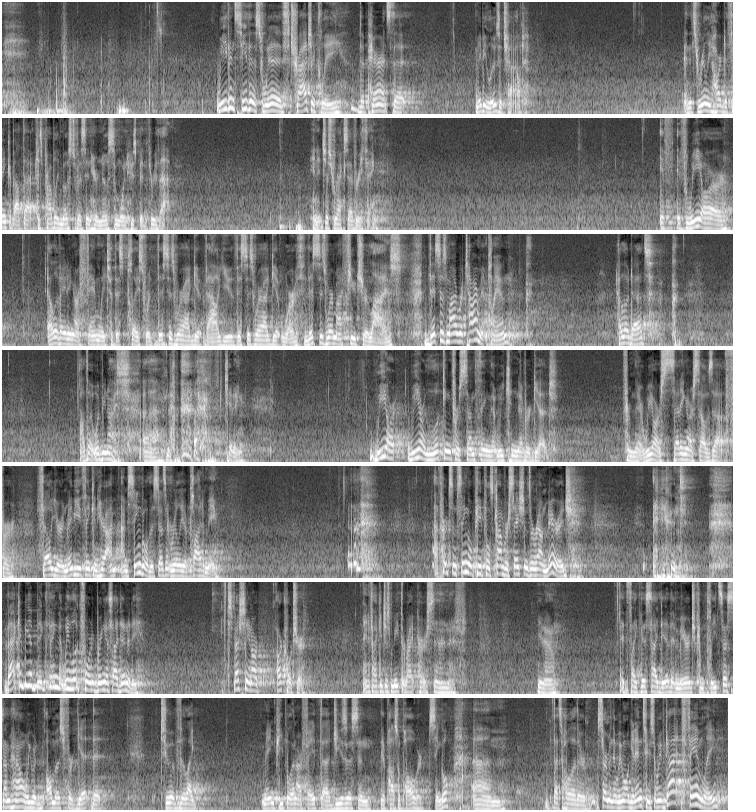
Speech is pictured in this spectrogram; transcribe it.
we even see this with, tragically, the parents that maybe lose a child. And it's really hard to think about that because probably most of us in here know someone who's been through that. And it just wrecks everything. If, if we are elevating our family to this place where this is where I get value, this is where I get worth, this is where my future lies, this is my retirement plan. Hello, dads. Although it would be nice. Uh, no, kidding. We are, we are looking for something that we can never get from there. We are setting ourselves up for failure. And maybe you think in here, I'm, I'm single, this doesn't really apply to me. I've heard some single people's conversations around marriage. And that can be a big thing that we look for to bring us identity, especially in our, our culture. And if I could just meet the right person, if, you know, it's like this idea that marriage completes us somehow. We would almost forget that two of the like main people in our faith, uh, Jesus and the Apostle Paul, were single. Um, but that's a whole other sermon that we won't get into. So we've got family.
